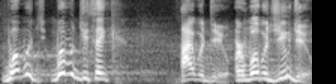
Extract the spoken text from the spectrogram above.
What would, what would you think I would do? Or what would you do?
